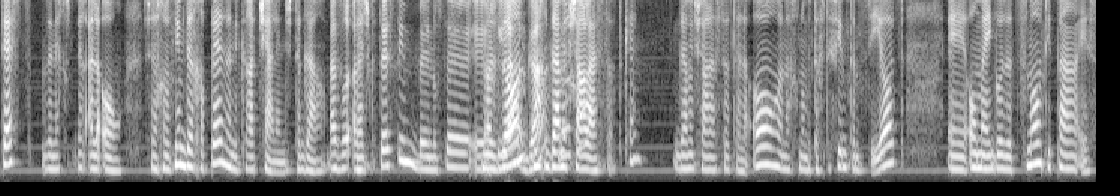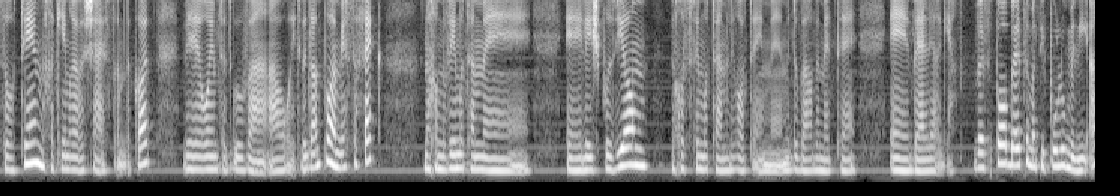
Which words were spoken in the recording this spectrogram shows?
טסט זה. על העור. כשאנחנו נותנים דרך הפה זה נקרא challenge, תגר. אז, אז טסטים בנושא אה, מזון, אכילה, גם? אנחנו גם אפשר? לעשות, כן. גם אפשר לעשות על העור, אנחנו מטפטפים תמציות, אה, או מהאגוז עצמו, טיפה אה, שורטים, מחכים רבע שעה, 20 דקות, ורואים את התגובה העורית. וגם פה, אם יש ספק, אנחנו מביאים אותם אה, לאשפוז יום, וחושפים אותם לראות האם מדובר באמת באלרגיה. ואז פה בעצם הטיפול הוא מניעה?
